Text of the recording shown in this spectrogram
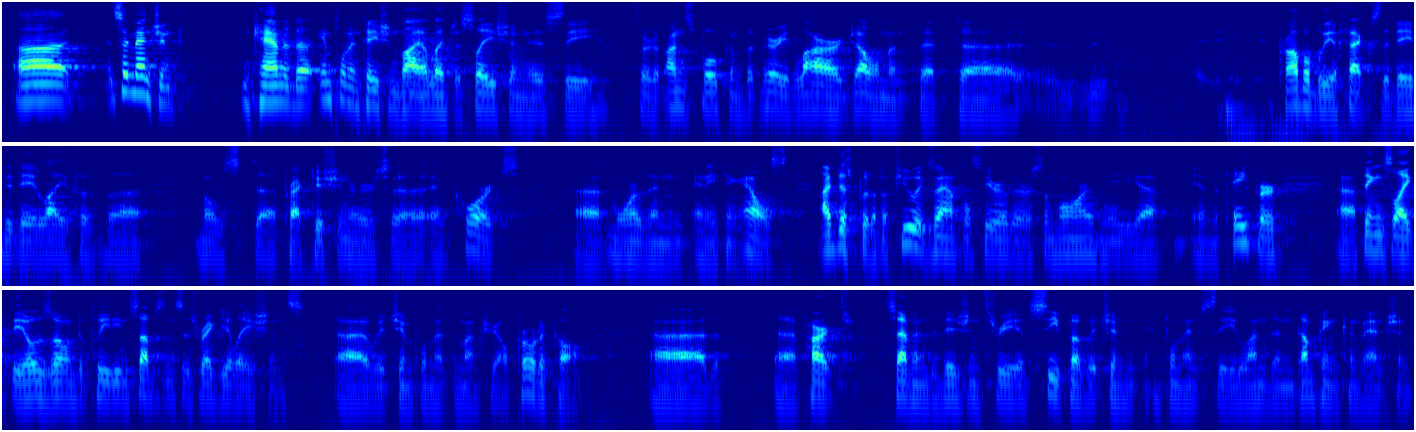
Uh, as I mentioned, in Canada, implementation via legislation is the sort of unspoken but very large element that uh, probably affects the day-to-day life of uh, most uh, practitioners uh, and courts uh, more than anything else. I've just put up a few examples here. There are some more in the, in the paper. Things like the ozone depleting substances regulations, which implement the Montreal Protocol. The uh, Part 7, Division 3 of CEPA, which Im- implements the London Dumping Convention.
